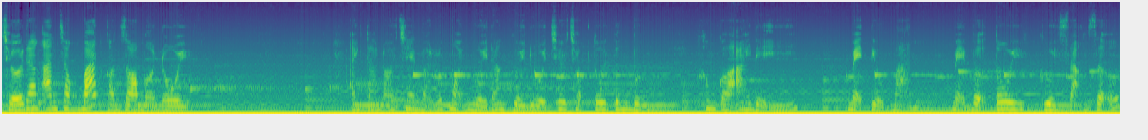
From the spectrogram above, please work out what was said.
Chớ đang ăn trong bát còn giò ở nồi. Anh ta nói chen vào lúc mọi người đang cười đùa trêu chọc tôi tưng bừng, Không có ai để ý. Mẹ Tiểu Mãn, mẹ vợ tôi cười rạng rỡ,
